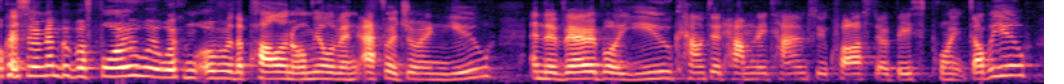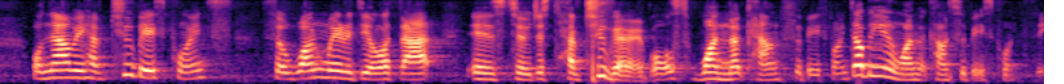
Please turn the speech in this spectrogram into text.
okay, so remember before we were working over the polynomial ring f adjoin u, and the variable u counted how many times we crossed our base point w. Well, now we have two base points, so one way to deal with that is to just have two variables, one that counts the base point w and one that counts the base point z.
